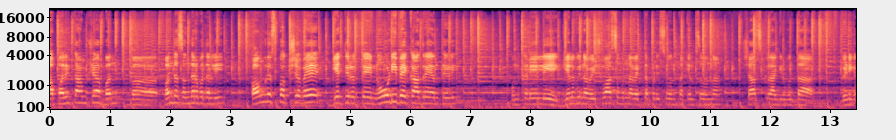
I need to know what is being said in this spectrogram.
ಆ ಫಲಿತಾಂಶ ಬಂದ್ ಬಂದ ಸಂದರ್ಭದಲ್ಲಿ ಕಾಂಗ್ರೆಸ್ ಪಕ್ಷವೇ ಗೆದ್ದಿರುತ್ತೆ, ನೋಡಿ ಬೇಕಾದ್ರೆ ಅಂತೇಳಿ ಒಂದು ಕಡೆಯಲ್ಲಿ ಗೆಲುವಿನ ವಿಶ್ವಾಸವನ್ನ ವ್ಯಕ್ತಪಡಿಸುವಂತ ಕೆಲಸವನ್ನ ಶಾಸಕರಾಗಿರುವಂತ ಗಣಿಗ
